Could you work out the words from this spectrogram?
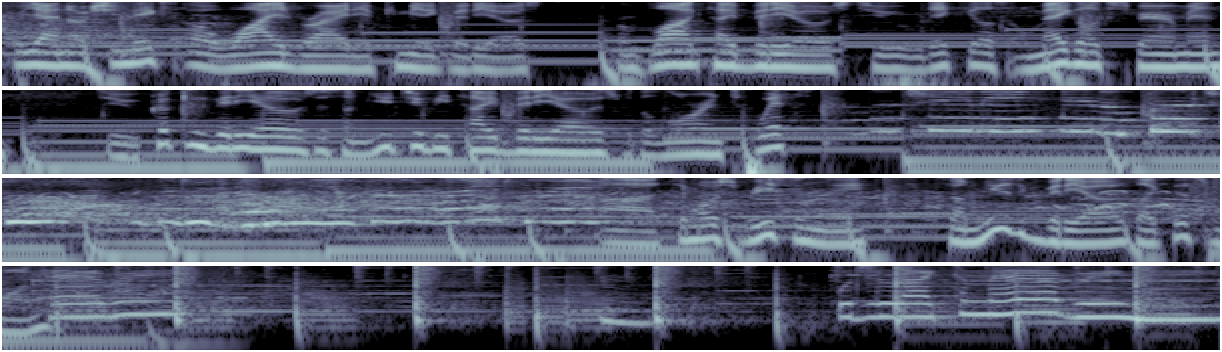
but yeah, no, she makes a wide variety of comedic videos, from vlog type videos to ridiculous Omegle experiments to cooking videos to some YouTube type videos with a Lauren twist. Uh, to most recently, some music videos like this one. Harry, would you like to marry me?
